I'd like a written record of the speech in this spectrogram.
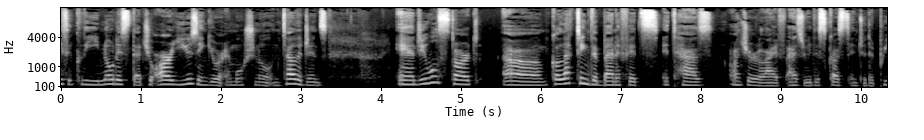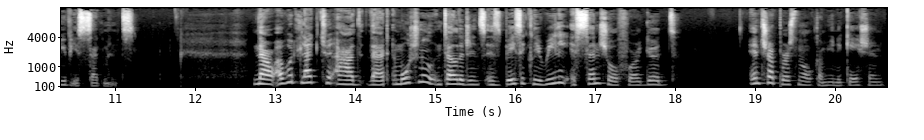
basically notice that you are using your emotional intelligence and you will start um, collecting the benefits it has onto your life as we discussed into the previous segments now i would like to add that emotional intelligence is basically really essential for good intrapersonal communication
